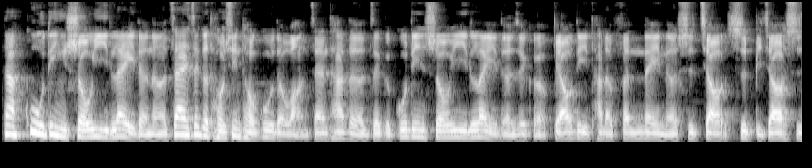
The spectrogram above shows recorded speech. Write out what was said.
那固定收益类的呢，在这个投信投顾的网站，它的这个固定收益类的这个标的，它的分类呢是叫是比较是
